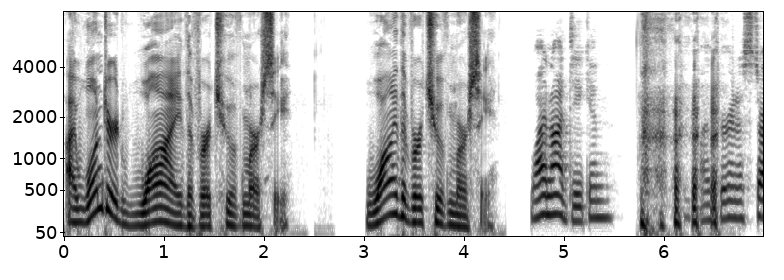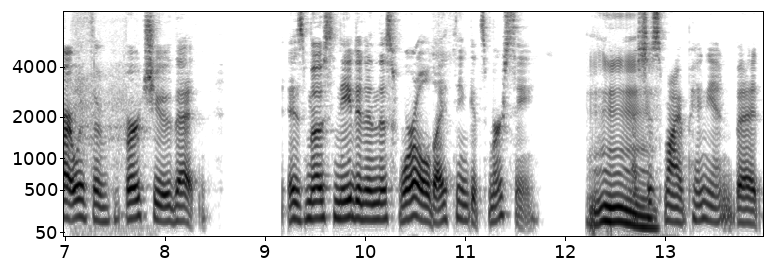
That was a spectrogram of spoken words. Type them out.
I wondered why the virtue of mercy. Why the virtue of mercy? Why not, Deacon? if we're going to start with the virtue that is most needed in this world, I think it's mercy. Mm. That's just my opinion, but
